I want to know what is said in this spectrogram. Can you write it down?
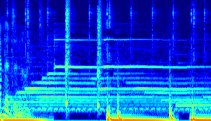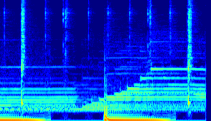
Canada night.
